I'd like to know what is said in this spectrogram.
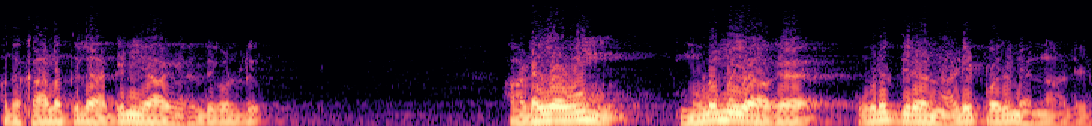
அந்த காலத்தில் அக்னியாக இருந்து கொண்டு அடையவும் முழுமையாக உருத்திரன் அழிப்பதும் என்னாலே.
